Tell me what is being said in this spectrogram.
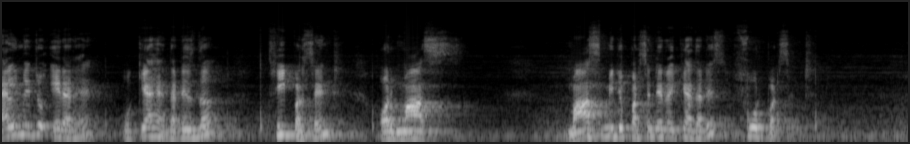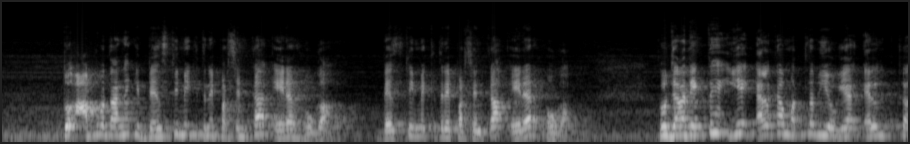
एल में जो एरर है, वो क्या है? That is the three percent और मास। मास में जो परसेंट एरर क्या है? दैट इज़ फोर परसेंट तो आपको बताना है कि डेंसिटी में कितने परसेंट का एरर होगा। डेंसिटी में कितने परसेंट का एरर होगा। तो जरा देखते हैं, ये एल का मतलब ये हो गया एल का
